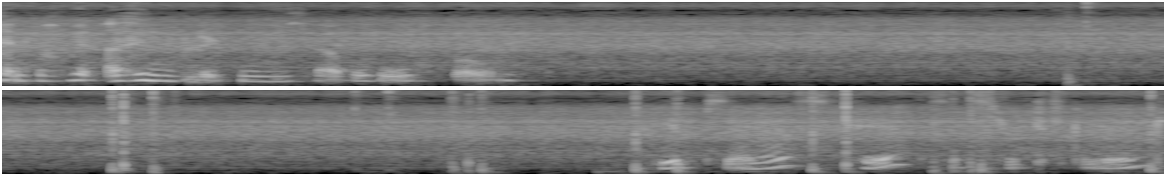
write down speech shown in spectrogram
Einfach mit allen Blöcken, die ich habe, hochbauen. Yep, sehr nice. Okay, das hat sich wirklich gelohnt.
